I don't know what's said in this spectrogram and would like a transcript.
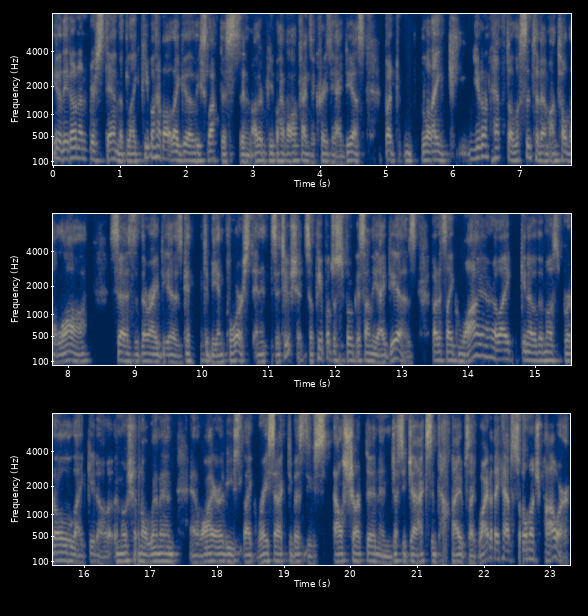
you know they don't understand that like people have all like uh, these leftists and other people have all kinds of crazy ideas but like you don't have to listen to them until the law says that their ideas get to be enforced in institutions. So people just focus on the ideas, but it's like, why are like, you know, the most brittle, like, you know, emotional women and why are these like race activists, these Al Sharpton and Jesse Jackson types, like, why do they have so much power?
